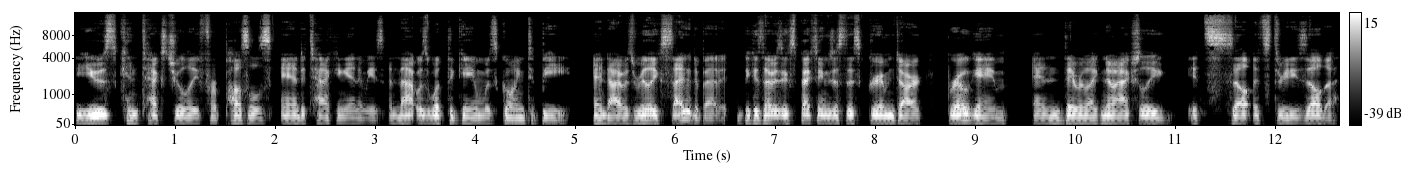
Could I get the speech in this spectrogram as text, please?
used contextually for puzzles and attacking enemies. And that was what the game was going to be and I was really excited about it because I was expecting just this grim, dark bro game, and they were like, "No, actually, it's it's 3D Zelda,"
